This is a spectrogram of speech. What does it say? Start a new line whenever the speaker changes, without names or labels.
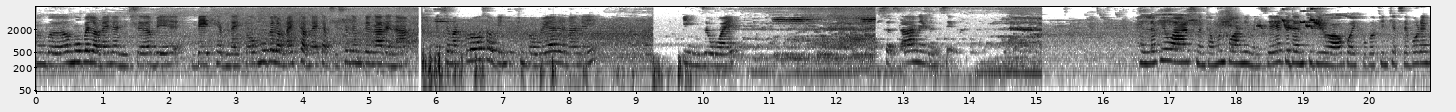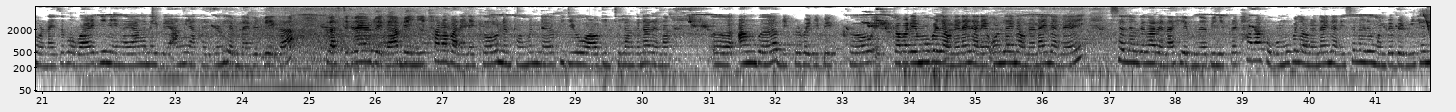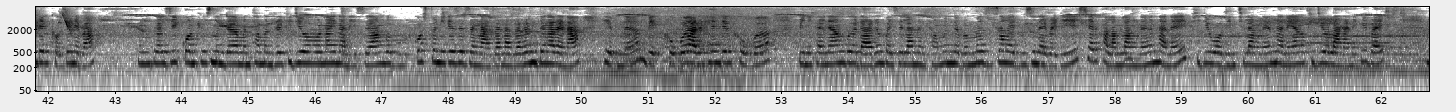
आंबो मबाइलाव नायनानैसो बे बेग हेबनायखौ मबाइलाव नायथाब नायथाबसो सोलोंदों आरोना एसेबां क्ल'सआव दिन्थिफिनबावबाय आरोना नै पिंक जो वाइट फिसा जानाय मोनसे हेल' भिवार्स नोंथांमोनखौ आंनि मोनसे गोदान भिडिअआव बयखौबो फिन खेबसे बरायहरनाय जाबावबाय। दिनैहाय आङो नैबे बेगा प्लास्टिक रायार बेगा बेनि थारा बानायनायखौ नोंथांमोननो भिडिअआव दिन्थिलांगोन आरोना। आंबो बेफोरबायदि बेगखौ एखेबारे मबाइलावनो नायनानै, अनलाइनावनो नायनानै सोलोंदों आरोना हेबनो। बिनिफ्राय थाराखौबो मबाइलावनो नायनानै जेनेबा ओमफ्राय जि कनफिउस मोनदों मोनथाम मोनब्रै भिडिअ नायनानैसो आंबो बुहुत खस्थ'नि गेजेरजों नाजा नाजा रोंदों आरोना हेबनो, बेगखौबो आरो हेन्देलखौबो। बेनिखायनो आंबो दा रोंबाय जेला नोंथांमोननोबो मोजाङै बुजिनाय बायदि शेयार खालामलांनो होननानै, भिडिअआव दिन्थिलांनो होननानै आङो भिडिअ लानानै फैबाय।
